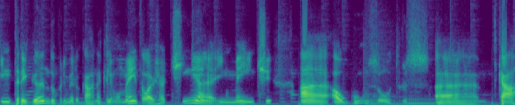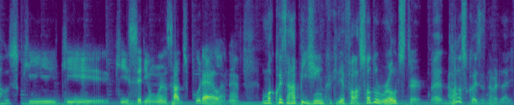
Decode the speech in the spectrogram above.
entregando o primeiro carro naquele momento, ela já tinha em mente uh, alguns outros uh, carros que, que, que seriam lançados por ela, né? Uma coisa rapidinho que eu queria falar só do Roadster. É, duas coisas, na verdade.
